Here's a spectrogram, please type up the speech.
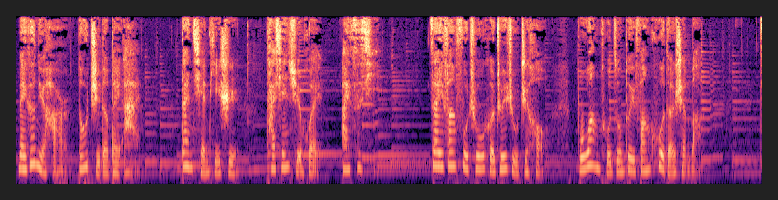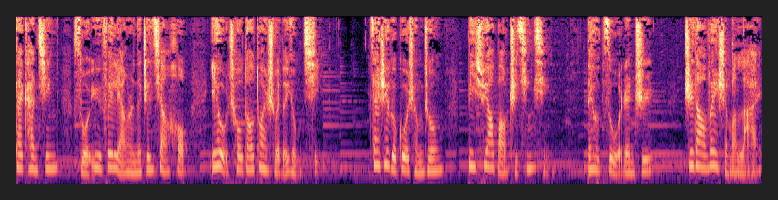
每个女孩都值得被爱，但前提是她先学会爱自己。在一番付出和追逐之后，不妄图从对方获得什么，在看清所遇非良人的真相后，也有抽刀断水的勇气。在这个过程中，必须要保持清醒，得有自我认知，知道为什么来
